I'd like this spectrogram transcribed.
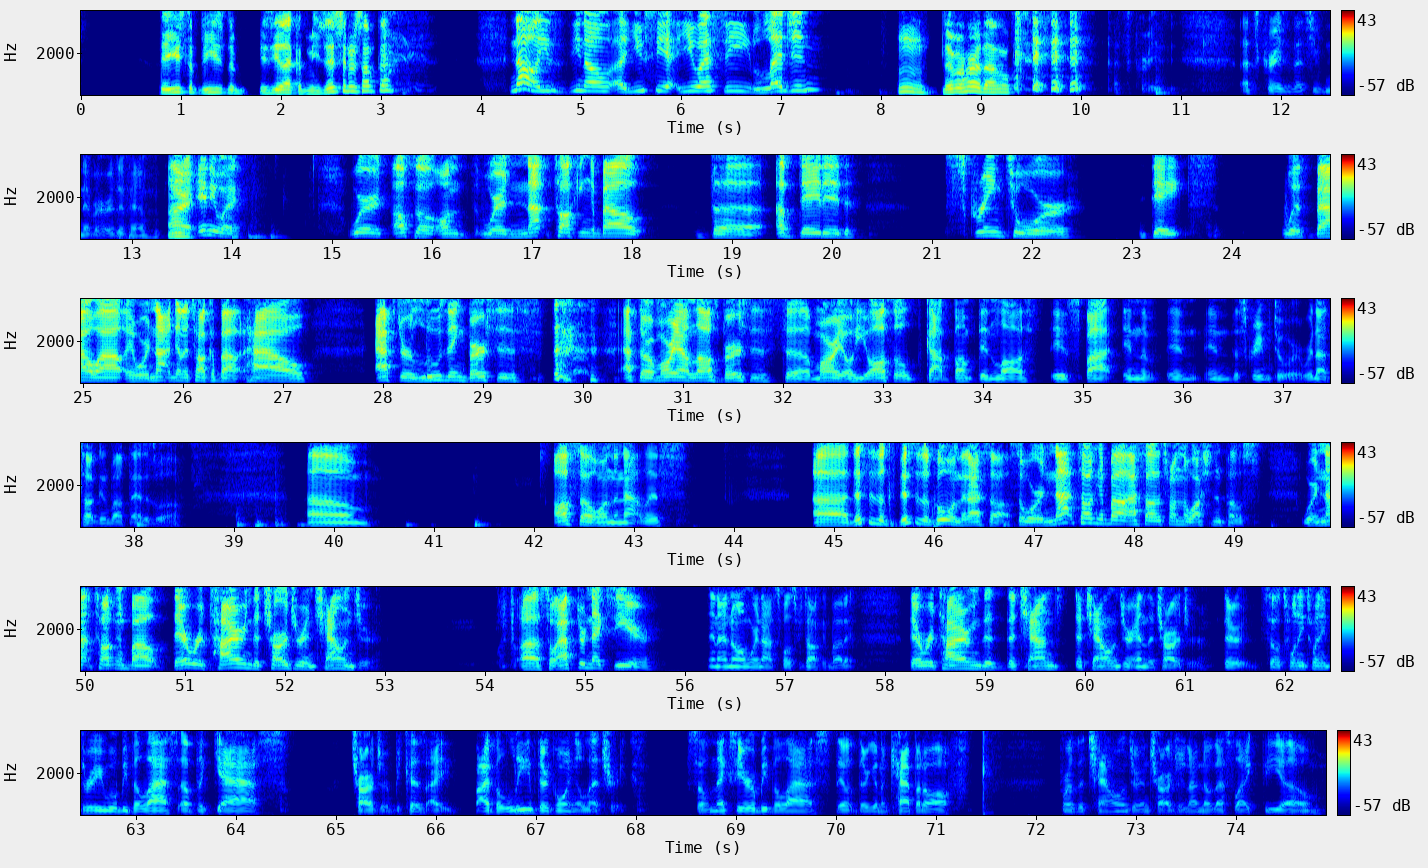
They used to be used to. Is he like a musician or something? No, he's you know a UC USC legend. Hmm. Never heard of him. That's crazy. That's crazy that you've never heard of him. All right. Anyway, we're also on. We're not talking about the updated Scream Tour dates with Bow Wow, and we're not going to talk about how after losing versus after Omarion lost versus to Mario, he also got bumped and lost his spot in the in in the Scream Tour. We're not talking about that as well. Um also on the not list. Uh this is a this is a cool one that I saw. So we're not talking about I saw this from the Washington Post. We're not talking about they're retiring the Charger and Challenger. Uh so after next year, and I know we're not supposed to be talking about it. They're retiring the the challenge the Challenger and the Charger. They're so 2023 will be the last of the gas Charger because I I believe they're going electric. So next year will be the last. They're they're gonna cap it off for the Challenger and Charger. And I know that's like the um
